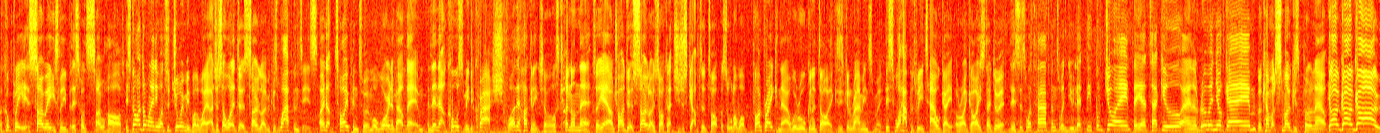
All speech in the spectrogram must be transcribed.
I completed it so easily, but this one's so hard. It's not I don't want anyone to join me, by the way. I just I want to do it solo because what happens is I end up typing to them or worrying about them, and then that causes me to crash. Why are they hugging each other? What's going on there? So yeah, I'm trying to do it solo so I can actually just get up to the top. That's all I want. If I break now, we're all going to die because he's going to ram into me. This is what happens when you tailgate, all right, guys? Don't do it. This is what happens when you let people join. They attack you and ruin your game. Look how much smoke is pulling out. Go, go, go!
